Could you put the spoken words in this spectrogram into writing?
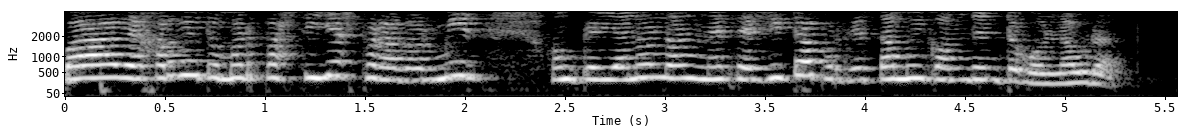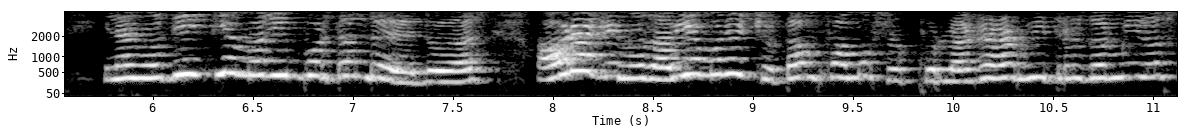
va a dejar de tomar pastillas para dormir, aunque ya no las necesita porque está muy contento con Laura. Y la noticia más importante de todas, ahora que nos habíamos hecho tan famosos por los árbitros dormidos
